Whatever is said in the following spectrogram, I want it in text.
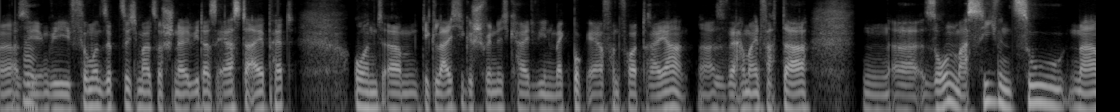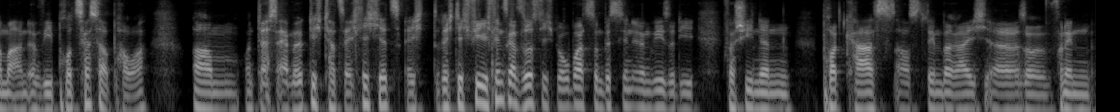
Ne? Also hm. irgendwie 75 mal so schnell wie das erste iPad und ähm, die gleiche Geschwindigkeit wie ein MacBook Air von vor drei Jahren. Ne? Also wir haben einfach da äh, so einen massiven Zunahme an irgendwie Prozessorpower. Um, ähm, und das ermöglicht tatsächlich jetzt echt richtig viel. Ich finde es ganz lustig, ich beobachte so ein bisschen irgendwie so die verschiedenen Podcasts aus dem Bereich, äh, so von den,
